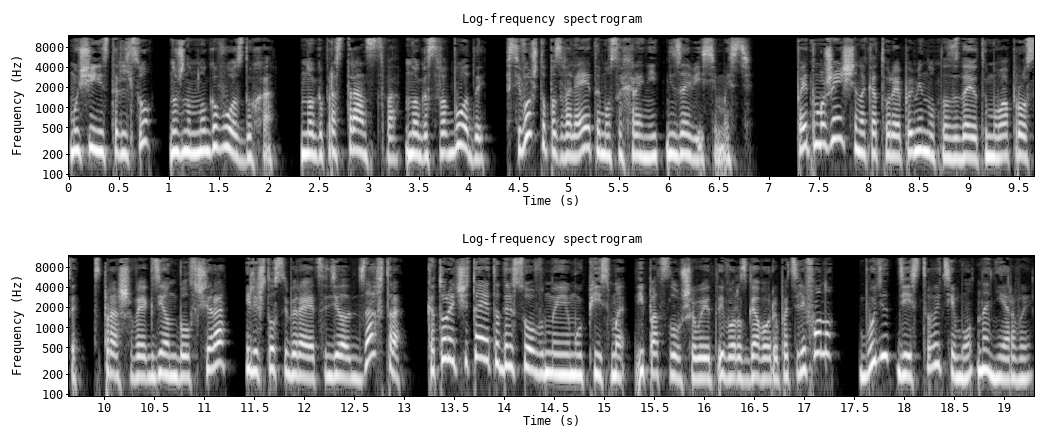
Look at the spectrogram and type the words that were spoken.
Мужчине-стрельцу нужно много воздуха, много пространства, много свободы, всего, что позволяет ему сохранить независимость. Поэтому женщина, которая поминутно задает ему вопросы, спрашивая, где он был вчера или что собирается делать завтра, которая читает адресованные ему письма и подслушивает его разговоры по телефону, будет действовать ему на нервы.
